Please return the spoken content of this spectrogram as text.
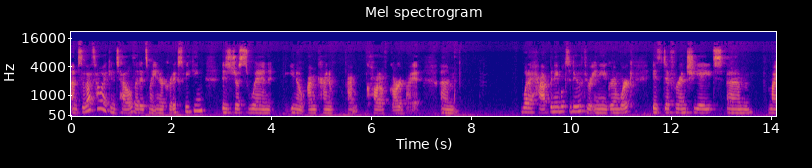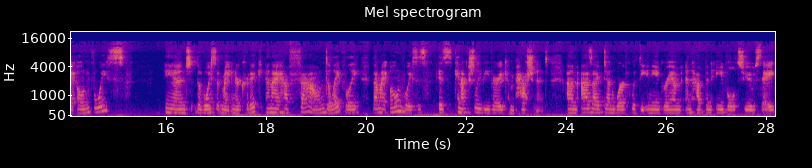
Um, so that's how I can tell that it's my inner critic speaking. Is just when you know I'm kind of I'm caught off guard by it. Um, what I have been able to do through Enneagram work is differentiate um, my own voice and the voice of my inner critic and i have found delightfully that my own voice is, is can actually be very compassionate um, as i've done work with the enneagram and have been able to say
